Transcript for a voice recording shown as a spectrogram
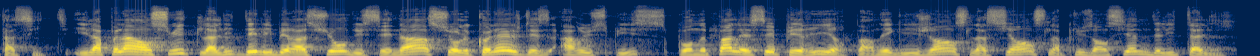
Tacite. Il appela ensuite la délibération du Sénat sur le collège des Aruspices pour ne pas laisser périr par négligence la science la plus ancienne de l'Italie.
